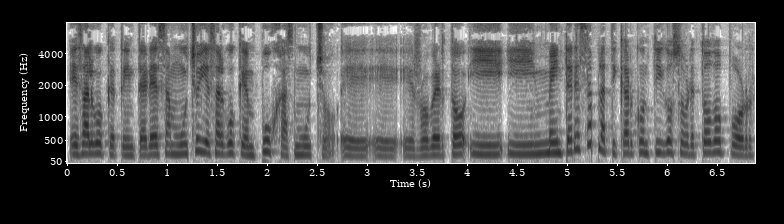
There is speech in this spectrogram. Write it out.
es algo que te interesa mucho y es algo que empujas mucho, eh, eh, eh, Roberto, y, y, me interesa platicar contigo sobre todo por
